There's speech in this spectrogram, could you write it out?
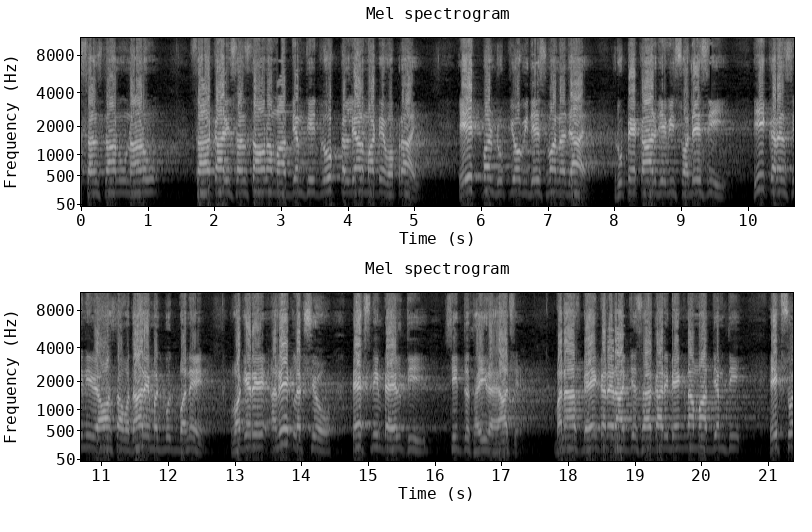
સંસ્થાનું નાણું સહકારી સંસ્થાઓના માધ્યમથી જ લોક કલ્યાણ માટે વપરાય. એક પણ રૂપિયો વિદેશમાં ન જાય. રૂપે કાર્ડ જેવી સ્વદેશી ઈ કરન્સીની વ્યવસ્થા વધારે મજબૂત બને વગેરે અનેક લક્ષ્યો ટેક્સની પહેલથી સિદ્ધ થઈ રહ્યા છે. બનાસ બેંક અને રાજ્ય સહકારી બેંકના માધ્યમથી એકસો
